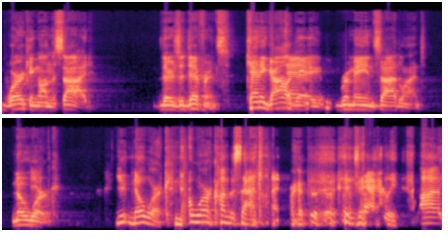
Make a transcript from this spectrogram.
working on the side. There's a difference. Kenny Golladay remains sidelined. No work. You, no work, no work on the sideline. exactly. Uh,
